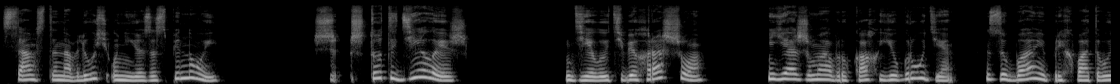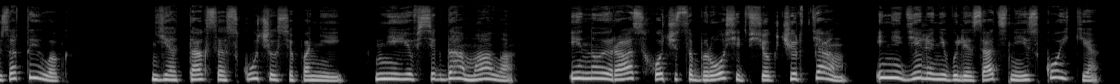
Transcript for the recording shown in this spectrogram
сам становлюсь у нее за спиной. Ш «Что ты делаешь?» «Делаю тебе хорошо». Я сжимаю в руках ее груди, зубами прихватываю затылок. Я так соскучился по ней, мне ее всегда мало. Иной раз хочется бросить все к чертям и неделю не вылезать с ней из койки –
